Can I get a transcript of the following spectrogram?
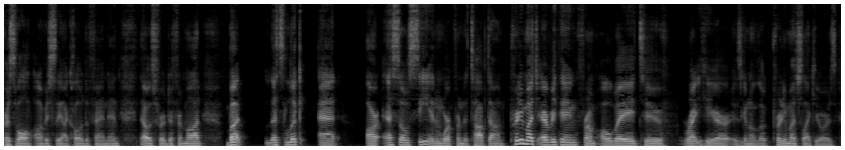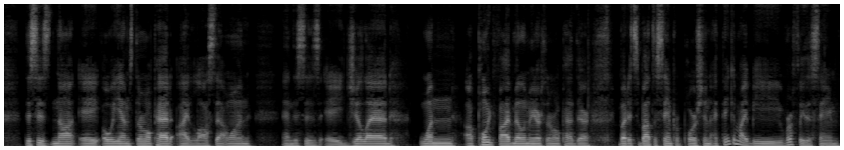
First of all, obviously I colored the fan in. That was for a different mod. But let's look at our SOC and work from the top down. Pretty much everything from all the way to right here is going to look pretty much like yours. This is not a OEM's thermal pad. I lost that one. And this is a Gelid one a 0.5 millimeter thermal pad there but it's about the same proportion i think it might be roughly the same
